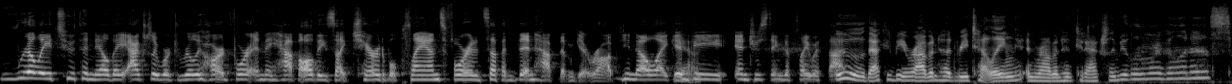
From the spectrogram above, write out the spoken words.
really tooth and nail. They actually worked really hard for it and they have all these like charitable plans for it and stuff and then have them get robbed. You know, like it'd yeah. be interesting to play with that. Ooh, that could be Robin Hood retelling and Robin Hood could actually be a little more villainous.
